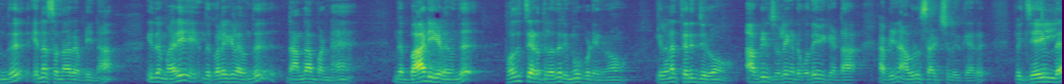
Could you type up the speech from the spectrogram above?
வந்து என்ன சொன்னார் அப்படின்னா இதை மாதிரி இந்த கொலைகளை வந்து நான் தான் பண்ணேன். இந்த பாடிகளை வந்து புதைச்ச இடத்துல வந்து ரிமூவ் பண்ணிடணும். இல்லைன்னா தெரிஞ்சிடும் அப்படின்னு சொல்லி என்கிட்ட உதவி கேட்டா அப்படின்னு அவரும் சாட்சி சொல்லியிருக்காரு. இப்போ ஜெயிலில்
